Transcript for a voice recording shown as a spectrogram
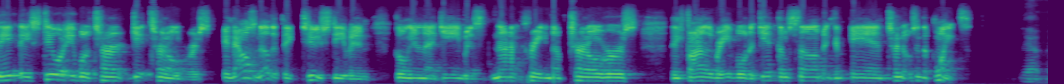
they they still were able to turn get turnovers, and that was another thing too. Stephen going into that game is not creating enough turnovers. They finally were able to get them some and, and turn those into points. Yep.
